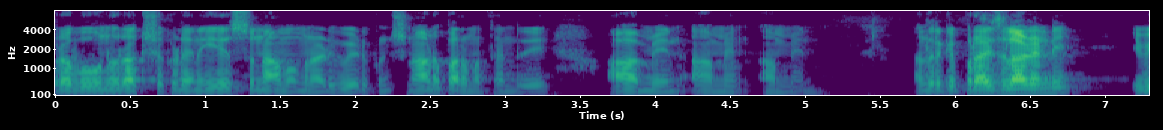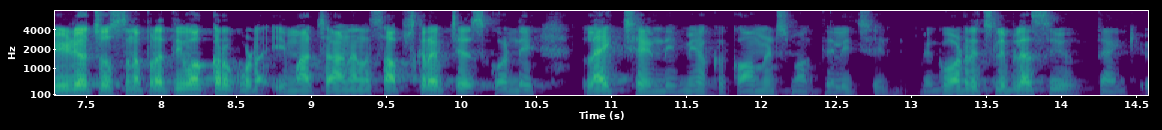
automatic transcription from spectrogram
ప్రభువును రక్షకుడైన యేసునామం అడిగి వేడుకుంటున్నాను పరమ తండ్రి. Amen amen amen. అందరికీ ప్రైజ్లాడండి ఈ వీడియో చూస్తున్న ప్రతి ఒక్కరు కూడా ఈ మా ఛానల్ సబ్స్క్రైబ్ చేసుకోండి లైక్ చేయండి మీ యొక్క కామెంట్స్ మాకు తెలియచేయండి. May God richly bless you. Thank you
